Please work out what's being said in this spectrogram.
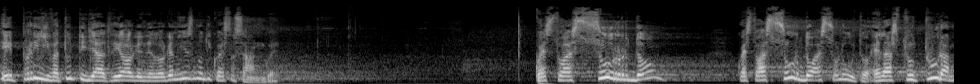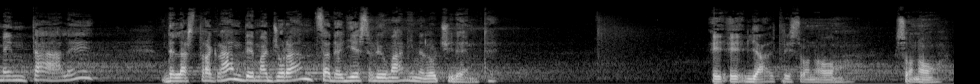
e priva tutti gli altri organi dell'organismo di questo sangue. Questo assurdo, questo assurdo assoluto è la struttura mentale della stragrande maggioranza degli esseri umani nell'Occidente. E, e gli altri sono, sono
